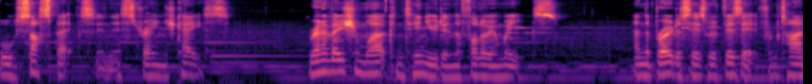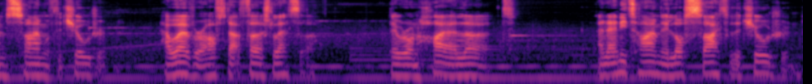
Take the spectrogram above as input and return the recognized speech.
all suspects in this strange case. Renovation work continued in the following weeks, and the Broadduses would visit from time to time with the children. However, after that first letter, they were on high alert, and any time they lost sight of the children,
